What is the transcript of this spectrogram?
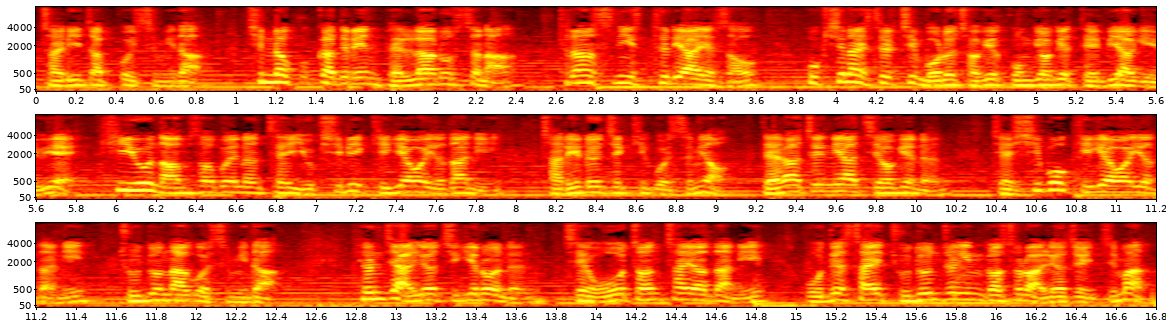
자리 잡고 있습니다. 친러 국가들인 벨라루스나 트란스니스트리아에서 혹시나 있을지 모를 적의 공격에 대비하기 위해 키우 남서부에는 제62 기계화 여단이 자리를 지키고 있으며 데라즈니아 지역에는 제15 기계화 여단이 주둔하고 있습니다. 현재 알려지기로는 제5 전차 여단이 오데사에 주둔 중인 것으로 알려져 있지만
